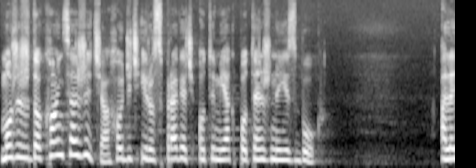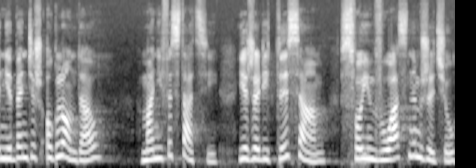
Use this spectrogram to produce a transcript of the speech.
Możesz do końca życia chodzić i rozprawiać o tym, jak potężny jest Bóg. Ale nie będziesz oglądał manifestacji, jeżeli ty sam w swoim własnym życiu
